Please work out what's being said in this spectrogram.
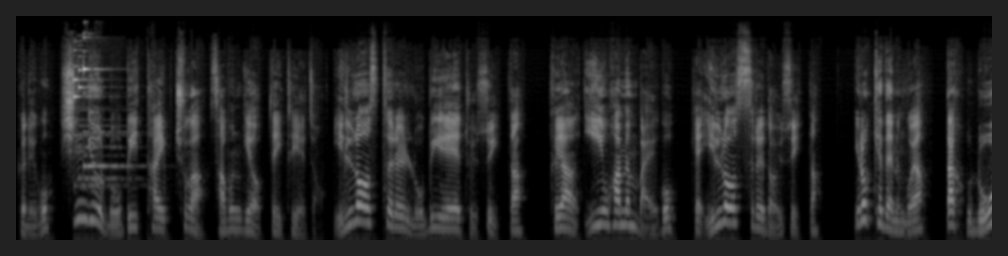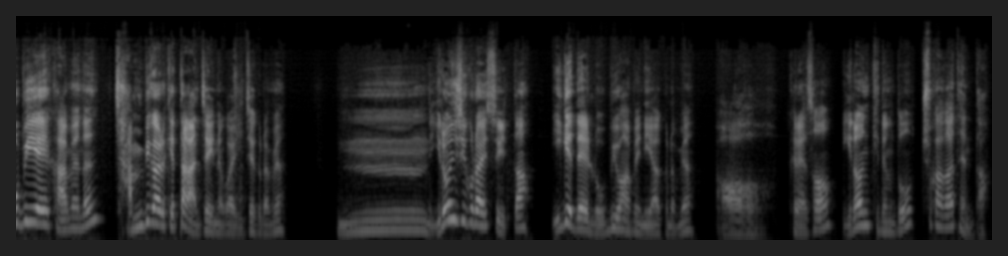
그리고 신규 로비 타입 추가 4분기에 업데이트 예정. 일러스트를 로비에 둘 수 있다. 그냥 이 화면 말고 그냥 일러스트를 넣을 수 있다. 이렇게 되는 거야. 딱 로비에 가면은 잠비가 이렇게 딱 앉아 있는 거야. 이제 그러면 음 이런 식으로 할 수 있다. 이게 내 로비 화면이야. 그러면 어 그래서 이런 기능도 추가가 된다.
